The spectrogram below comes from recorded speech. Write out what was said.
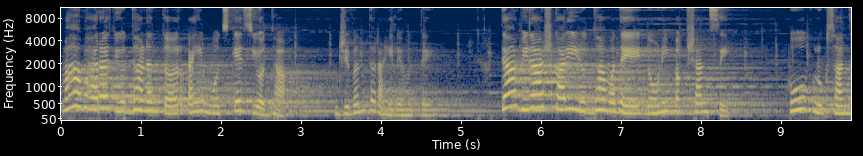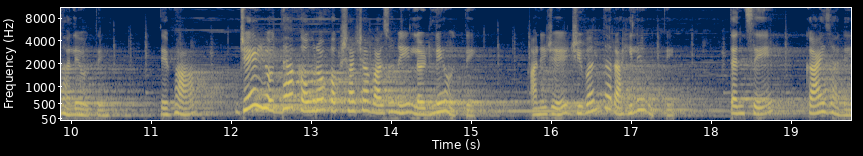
महाभारत युद्धानंतर काही मोजकेच योद्धा जिवंत राहिले होते. त्या विनाशकारी युद्धामध्ये दोन्ही पक्षांचे खूप नुकसान झाले होते. तेव्हा जे योद्धा कौरव पक्षाच्या बाजूने लढले होते आणि जे जिवंत राहिले होते त्यांचे काय झाले?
